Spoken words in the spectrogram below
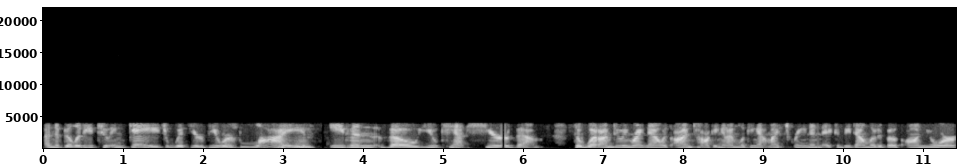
an ability to engage with your viewers live, mm-hmm. even though you can't hear them. So what I'm doing right now is I'm talking and I'm looking at my screen, and it can be downloaded both on your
